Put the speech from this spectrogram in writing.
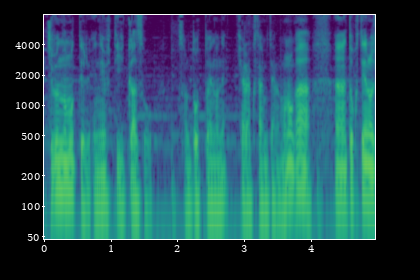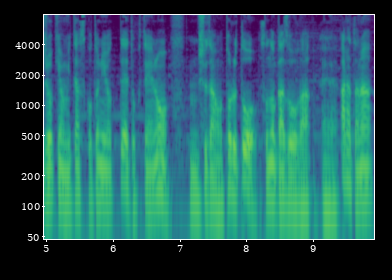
自分の持っている NFT 画像そのドット絵のねキャラクターみたいなものが特定の条件を満たすことによって特定の、うん、手段を取るとその画像が、えー、新たな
